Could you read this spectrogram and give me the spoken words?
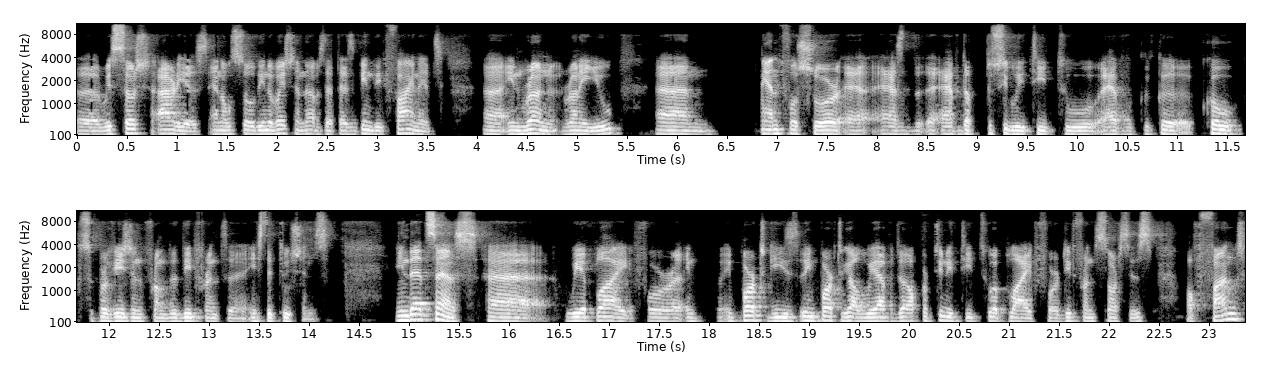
uh, research areas and also the innovation hubs that has been defined uh, in Run, Run EU. Um, and for sure as the, have the possibility to have co-supervision from the different institutions in that sense, uh, we apply for uh, in, in, Portuguese. In Portugal, we have the opportunity to apply for different sources of fund.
